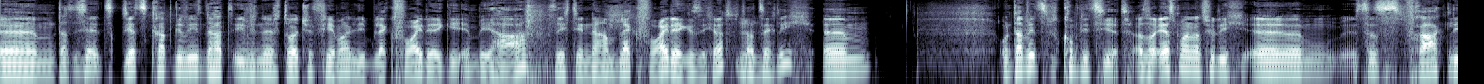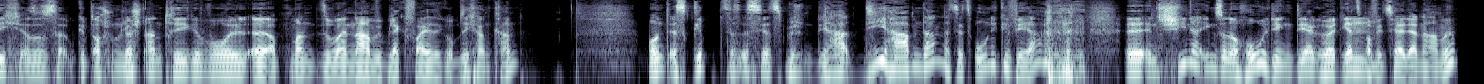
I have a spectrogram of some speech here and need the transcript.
Ähm, das ist ja jetzt, jetzt gerade gewesen, da hat irgendwie eine deutsche Firma, die Black Friday GmbH, sich den Namen Black Friday gesichert, Mhm. tatsächlich. Ähm, und da wird's kompliziert. Also erstmal natürlich ähm, ist es fraglich, also es gibt auch schon Löschanträge wohl, äh, ob man so einen Namen wie Black Friday umsichern kann. Und es gibt, das ist jetzt, die, die haben dann, das ist jetzt ohne Gewehr, äh, in China irgendeine so Holding, der gehört jetzt Mhm. offiziell der Name,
